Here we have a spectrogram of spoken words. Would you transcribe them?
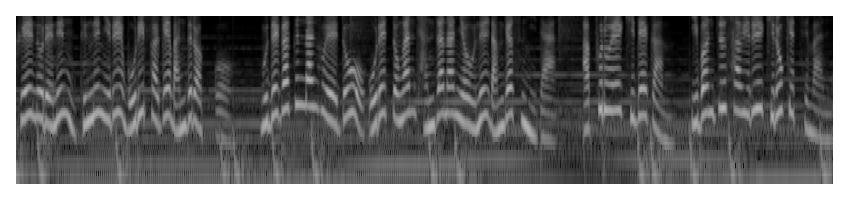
그의 노래는 듣는 이를 몰입하게 만들었고 무대가 끝난 후에도 오랫동안 잔잔한 여운을 남겼습니다. 앞으로의 기대감 이번 주 4위를 기록했지만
